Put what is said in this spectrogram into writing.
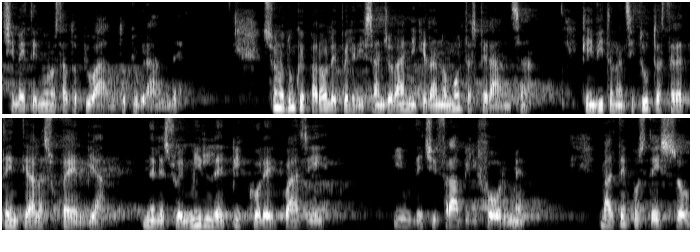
ci mette in uno stato più alto, più grande. Sono dunque parole quelle di San Giovanni che danno molta speranza, che invitano anzitutto a stare attenti alla superbia nelle sue mille piccole, quasi indecifrabili forme, ma al tempo stesso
